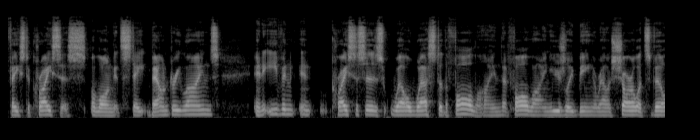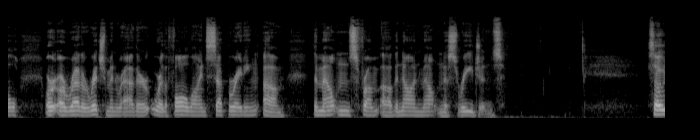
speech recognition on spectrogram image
faced a crisis along its state boundary lines and even in crises well west of the fall line, that fall line usually being around Charlottesville, or, or rather Richmond, rather, where the fall line separating um, the mountains from uh, the non mountainous regions. So,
